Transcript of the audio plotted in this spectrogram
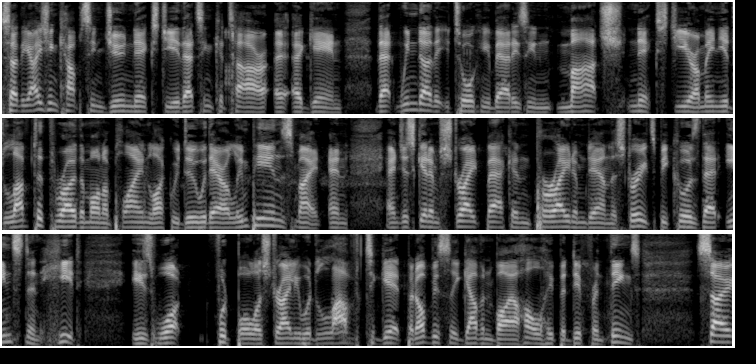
So the Asian Cup's in June next year. That's in Qatar uh, again. That window that you're talking about is in March next year. I mean, you'd love to throw them on a plane like we do with our Olympians, mate, and and just get them straight back and parade them down the streets because that instant hit is what Football Australia would love to get, but obviously governed by a whole heap of different things. So,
